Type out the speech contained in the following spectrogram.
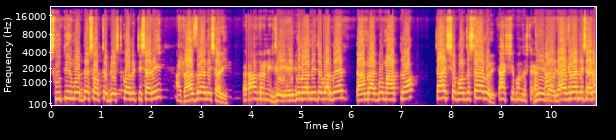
সুতির মধ্যে সবচেয়ে বেস্ট কোয়ালিটি শাড়ি আচ্ছা। রাজরানী শাড়ি। রাজরানী জি এগুলো নিতে পারবেন দাম রাখব মাত্র চারশো পঞ্চাশ টাকা করে। চারশো পঞ্চাশ টাকা। জি ভাই রাজরানী শাড়ি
